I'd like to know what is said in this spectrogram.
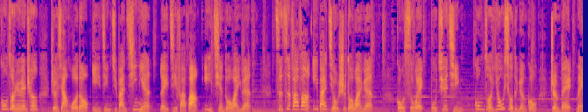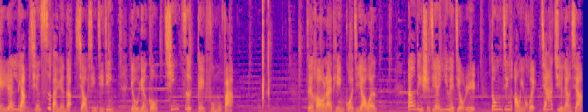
工作人员称，这项活动已经举办七年，累计发放一千多万元。此次发放一百九十多万元，公司为不缺勤、工作优秀的员工准备每人两千四百元的孝心基金，由员工亲自给父母发。最后来听国际要闻，当地时间一月九日，东京奥运会家具亮相。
